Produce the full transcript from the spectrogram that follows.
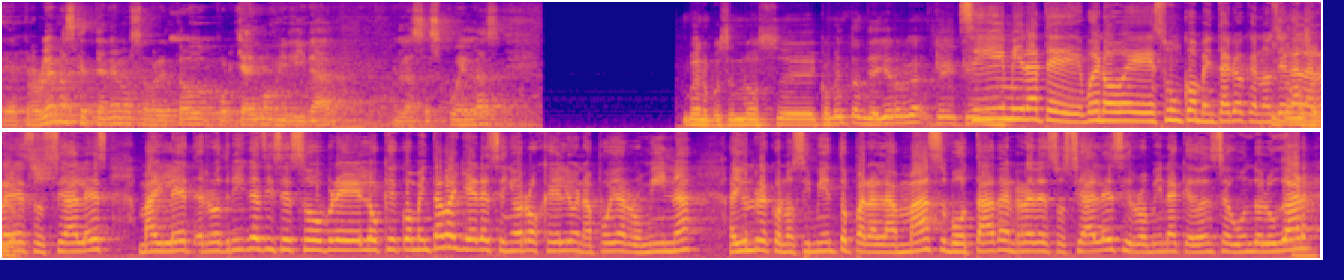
eh, problemas que tenemos sobre todo porque hay movilidad en las escuelas. Bueno, pues nos eh, comentan de ayer, Olga. Sí, mírate, bueno, es un comentario que nos llega a las redes sociales. Mailet Rodríguez dice sobre lo que comentaba ayer el señor Rogelio en apoyo a Romina. Hay un reconocimiento para la más votada en redes sociales y Romina quedó en segundo lugar,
